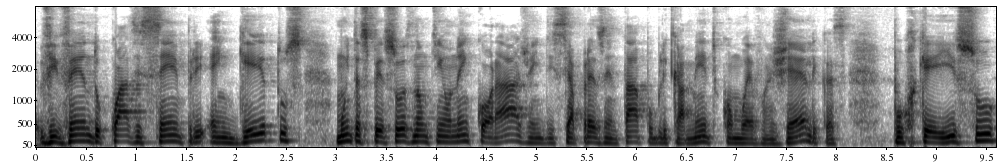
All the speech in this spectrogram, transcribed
vivendo quase sempre em guetos. Muitas pessoas não tinham nem coragem de se apresentar publicamente como evangélicas, porque isso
